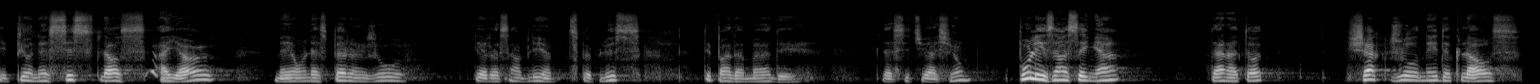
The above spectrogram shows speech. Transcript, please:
Et puis, on a six classes ailleurs, mais on espère un jour les rassembler un petit peu plus, dépendamment de la situation. Pour les enseignants, d'Anatote, chaque journée de classe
